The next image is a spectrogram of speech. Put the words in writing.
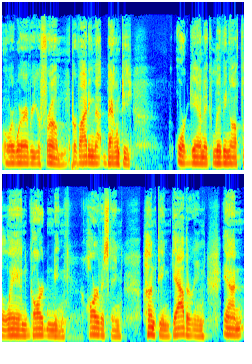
or wherever you're from, providing that bounty, organic, living off the land, gardening, harvesting, hunting, gathering, and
